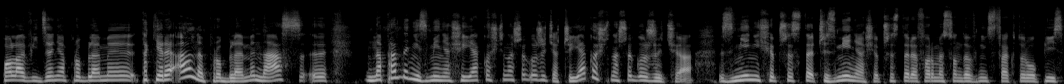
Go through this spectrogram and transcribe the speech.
pola widzenia problemy, takie realne problemy nas, naprawdę nie zmienia się jakość naszego życia. Czy jakość naszego życia zmieni się przez te, czy zmienia się przez tę reformę sądownictwa, którą PiS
